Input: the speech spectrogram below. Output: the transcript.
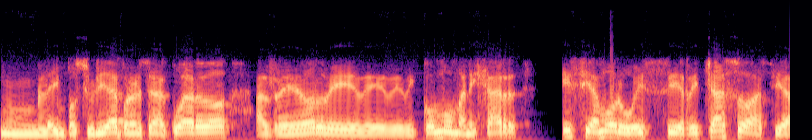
mm, la imposibilidad de ponerse de acuerdo alrededor de, cómo manejar ese amor o ese rechazo hacia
